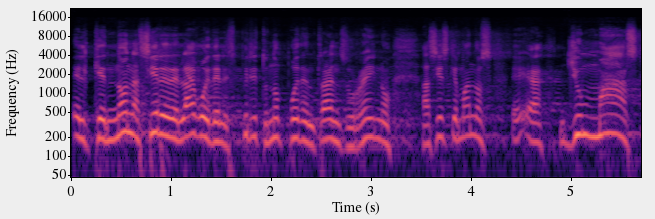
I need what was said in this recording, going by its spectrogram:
el que no naciere del agua y del espíritu no puede entrar en su reino. Así es que, hermanos, eh, ah, you must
